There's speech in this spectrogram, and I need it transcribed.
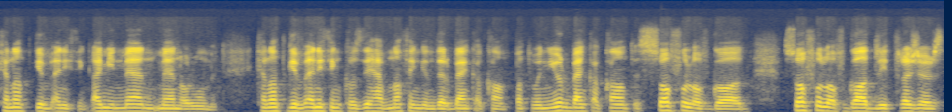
cannot give anything. I mean, man, man or woman cannot give anything because they have nothing in their bank account. But when your bank account is so full of God, so full of godly treasures,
